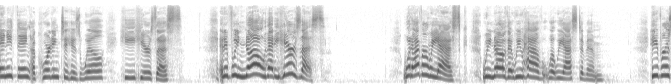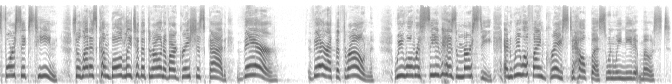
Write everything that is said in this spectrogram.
anything according to his will, he hears us. And if we know that He hears us, whatever we ask, we know that we have what we asked of Him. Hebrews 4:16. So let us come boldly to the throne of our gracious God. There, there at the throne, we will receive his mercy and we will find grace to help us when we need it most.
